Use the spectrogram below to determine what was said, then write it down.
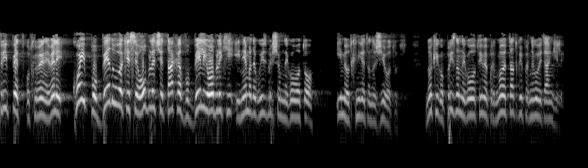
3.5 Откровение вели, кој победува ќе се облече така во бели облики и нема да го избришам неговото име од книгата на животот, но ќе го признам неговото име пред мојот татко и пред неговите ангели.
